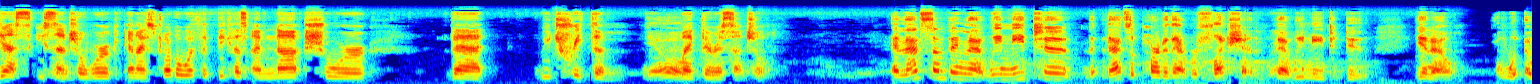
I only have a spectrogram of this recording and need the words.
yes, essential work. And I struggle with it because I'm not sure that we treat them like they're essential. and that's something that we need to that's a part of that reflection that we need to do you know uh,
